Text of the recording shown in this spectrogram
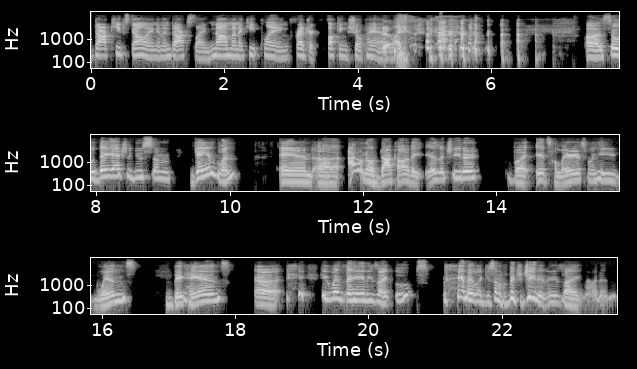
Doc keeps going, and then Doc's like, no, I'm gonna keep playing Frederick fucking Chopin. Yeah. Like, uh, so they actually do some gambling, and uh, I don't know if Doc Holliday is a cheater, but it's hilarious when he wins big hands. Uh, he wins the hand. He's like, "Oops," and they're like, "You son of a bitch, you cheated." And he's like, "No, I didn't."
